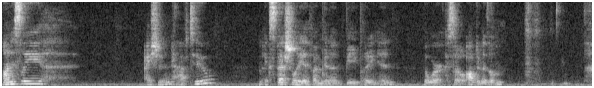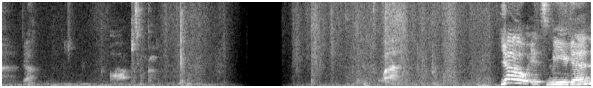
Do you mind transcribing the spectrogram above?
honestly, I shouldn't have to, especially if I'm gonna be putting in the work. So optimism. yeah. Oh, just woke up. it's me again.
